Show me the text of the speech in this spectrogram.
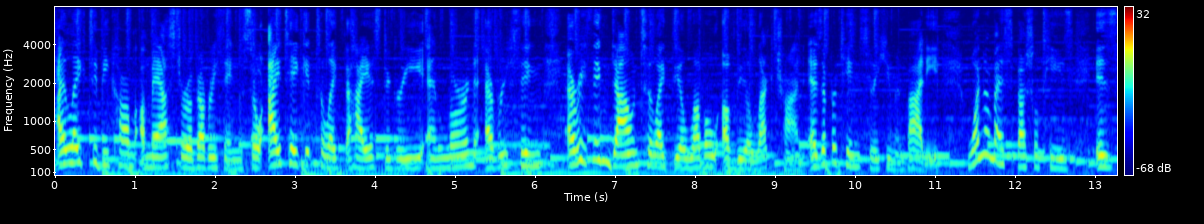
I like to become a master of everything. So I take it to like the highest degree and learn everything, everything down to like the level of the electron as it pertains to the human body. One of my specialties is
